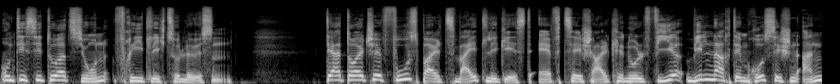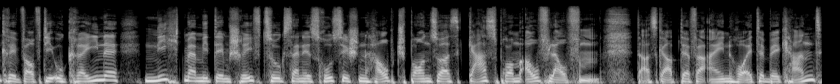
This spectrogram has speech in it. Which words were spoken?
und die Situation friedlich zu lösen. Der deutsche Fußball-Zweitligist FC Schalke 04 will nach dem russischen Angriff auf die Ukraine nicht mehr mit dem Schriftzug seines russischen Hauptsponsors Gazprom auflaufen. Das gab der Verein heute bekannt.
